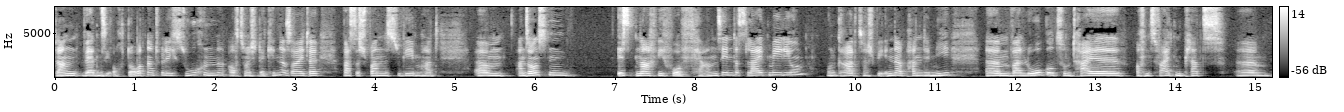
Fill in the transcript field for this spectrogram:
dann werden Sie auch dort natürlich suchen, auf zum Beispiel der Kinderseite, was es Spannendes zu geben hat. Ähm, ansonsten ist nach wie vor Fernsehen das Leitmedium. Und gerade zum Beispiel in der Pandemie ähm, war Logo zum Teil auf dem zweiten Platz ähm,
